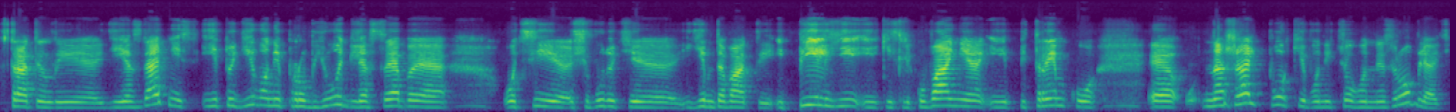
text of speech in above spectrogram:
втратили дієздатність, і тоді вони проб'ють для себе. Оці, що будуть е, їм давати і пільги, і якісь лікування, і підтримку. Е, на жаль, поки вони цього не зроблять,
